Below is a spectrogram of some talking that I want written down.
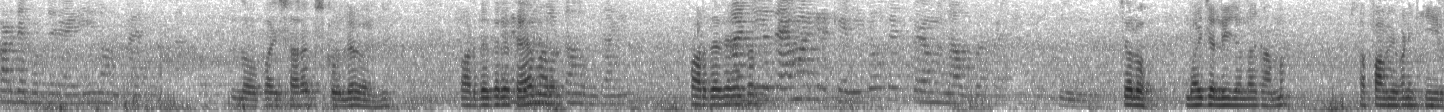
ਪੜਦੇ ਪੁਰਦੇ ਰਹਿ ਗਏ ਲਾਉਣ ਪੈ ਲੋ ਭਾਈ ਸਾਰਾ ਕੁਝ ਖੋਲੇ ਹੋਏ ਨੇ ਪਰਦੇ ਤੇਰੇ ਤਹਿ ਮਾਰ। ਤਾਂ ਪਰਦੇ ਤੇਰੇ ਹਾਂਜੀ ਤਾਂ ਉਹ ਤੈਅ ਮਾਰ ਕੇ ਰੱਖਿਆ ਜੀ ਤਾਂ ਉਹ ਫਿਰ ਕਰਮ ਲਾਊਗਾ ਕਰਕੇ ਚਲੋ ਬਾਈ ਚੱਲੀ ਜਾਂਦਾ ਕੰਮ। ਆਪਾਂ ਵੀ ਆਪਣੀ ਖੀਰ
